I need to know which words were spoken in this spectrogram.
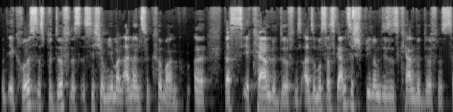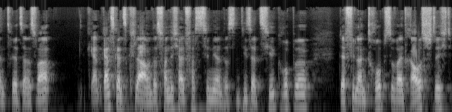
und ihr größtes Bedürfnis ist, sich um jemand anderen zu kümmern. Äh, das ist ihr Kernbedürfnis. Also muss das ganze Spiel um dieses Kernbedürfnis zentriert sein. Das war ganz, ganz klar und das fand ich halt faszinierend, dass in dieser Zielgruppe der Philanthrop so weit raussticht,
